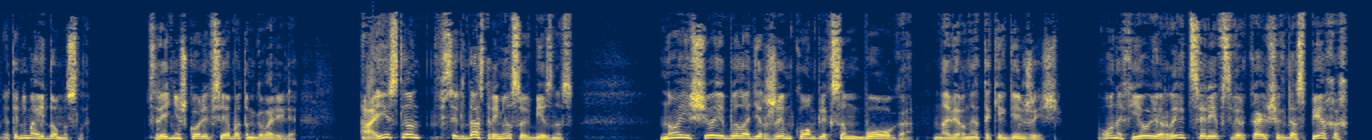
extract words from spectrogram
Это не мои домыслы. В средней школе все об этом говорили. А Исланд всегда стремился в бизнес. Но еще и был одержим комплексом Бога, наверное, таких деньжищ. Он и Хьюи рыцари в сверкающих доспехах,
